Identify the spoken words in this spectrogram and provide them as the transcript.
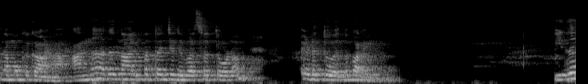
നമുക്ക് കാണാം. അന്ന് അത് നാൽപ്പത്തഞ്ച് ദിവസത്തോളം എടുത്തു എന്ന് പറയുന്നു. ഇത്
